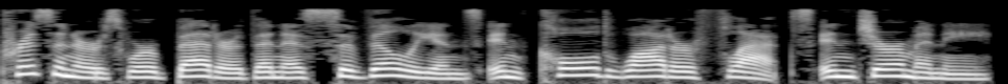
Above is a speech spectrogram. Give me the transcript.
prisoners were better than as civilians in cold water flats in Germany.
